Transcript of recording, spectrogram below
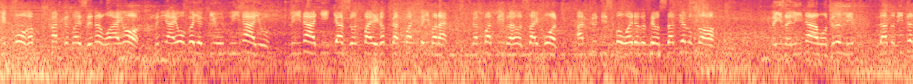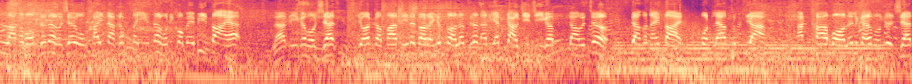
เอ็กโคครับคัดกันไปเซนนัลไอโอและนี่ไอโอก็ยังคิวลีน่าอยู่ลีน่ายิงยัดสวนไปครับกันฟันตีมาแหลกกันฟันตีมาแหลกไซโคนอัดขึ้นดิสโบไว้เดอะเทลสตันยัดลงต่อตีใส่ลีน่าโมดเทนลิฟแล้วตอนนี้ด้านหลังครับผมด้านหน้าของแชทผมใครหนักครับตีด้านของนิโกเบบี้ตายฮะแล้วนี่ครับผมแชทย้อนกลับมาตีด้านบาร์แรงยับต่อแล้วด้านอาริเอนเก่าจีจีครับดาวเวนเจอร์ดาวก็ไหนตายหมดแล้วทุกอย่างอัดคาบอลเลยละกันครับผมด้านแชท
